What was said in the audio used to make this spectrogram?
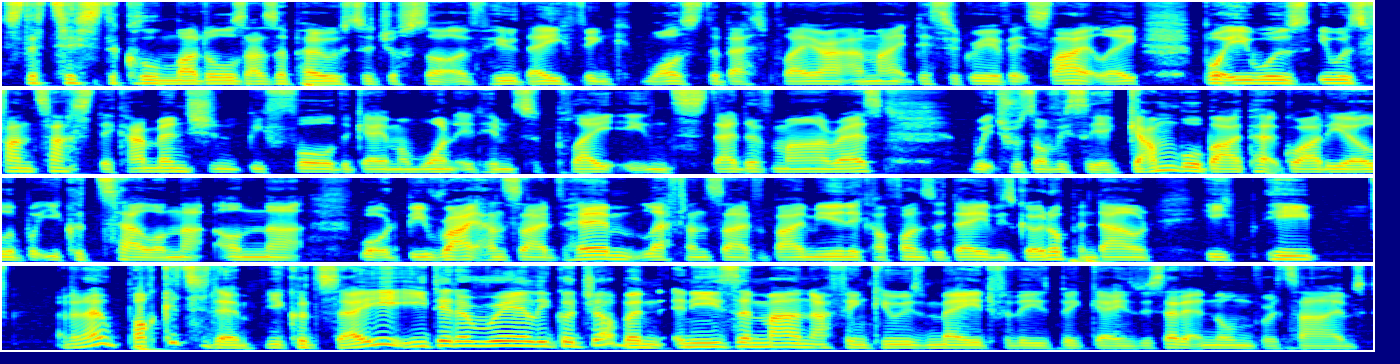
statistical models as opposed to just sort of who they think was the best player. I, I, might disagree with it slightly, but he was he was fantastic. I mentioned before the game I wanted him to play instead of Mahrez, which was obviously a gamble by Pep Guardiola, but you could tell on that on that what would be right hand side for him, left hand side for Bayern Munich, Alphonso Davies going up and down. He he I don't know, pocketed him, you could say. He, he, did a really good job. And, and he's a man, I think, who was made for these big games. We said it a number of times.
